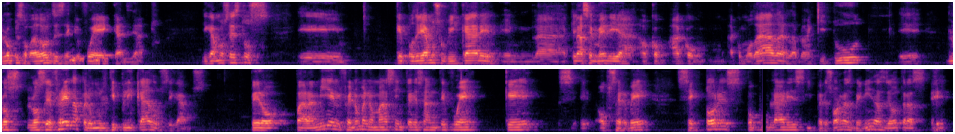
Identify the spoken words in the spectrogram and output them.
López Obrador desde que fue candidato. Digamos, estos que podríamos ubicar en, la clase media acomodada, la blanquitud, eh, los, los de frena, pero multiplicados, digamos. Pero para mí el fenómeno más interesante fue que eh, observé sectores populares y personas venidas de otras eh,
